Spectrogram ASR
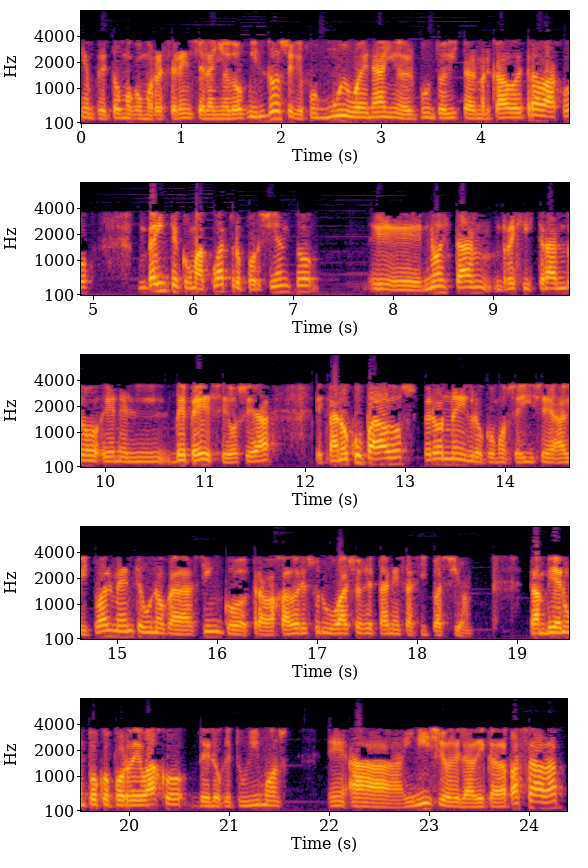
siempre tomo como referencia el año 2012, que fue un muy buen año desde el punto de vista del mercado de trabajo, 20,4% eh, no están registrando en el BPS, o sea, están ocupados, pero negro, como se dice habitualmente, uno cada cinco trabajadores uruguayos está en esa situación. También un poco por debajo de lo que tuvimos eh, a inicios de la década pasada.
